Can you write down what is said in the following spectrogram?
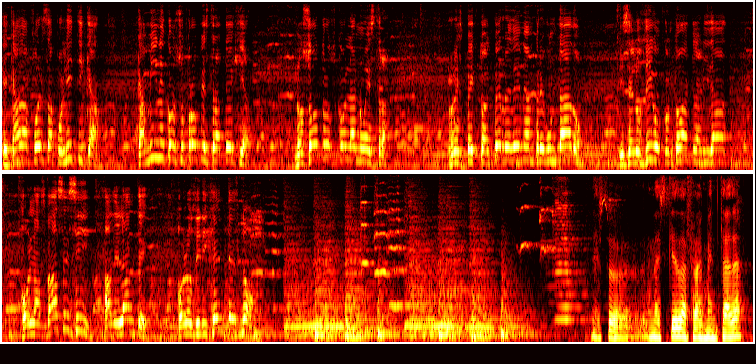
Que cada fuerza política camine con su propia estrategia, nosotros con la nuestra. Respecto al PRD me han preguntado, y se los digo con toda claridad, con las bases sí, adelante, con los dirigentes no. Una izquierda fragmentada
